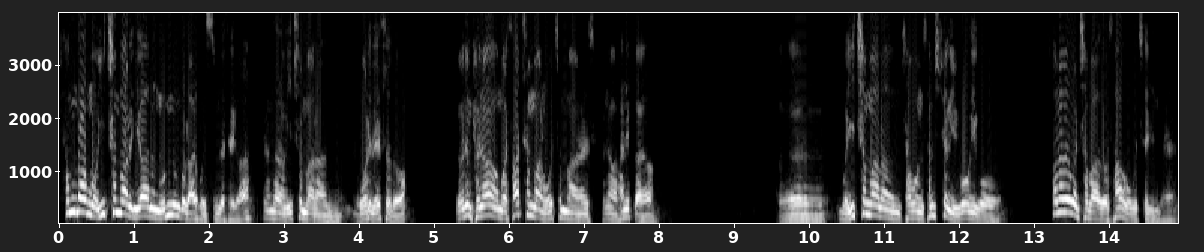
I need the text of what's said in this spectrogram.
평당 뭐 2천만 원 이하는 없는 걸로 알고 있습니다, 제가. 평당 2천만 원 오래됐어도. 요즘 분양은 뭐 4천만 원, 5천만 원씩 분양을 하니까요. 어, 뭐 2천만 원 잡으면 30평 6억이고, 1,500을 쳐봐도 4억 5천인데,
